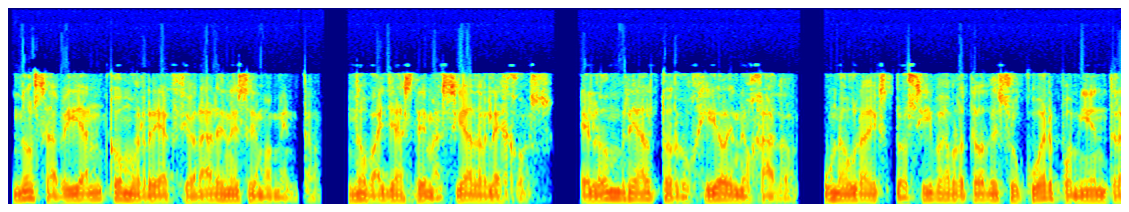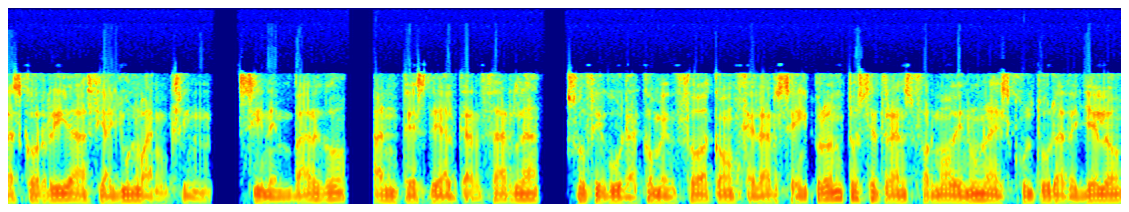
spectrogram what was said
No sabían cómo reaccionar en ese momento. No vayas demasiado lejos. El hombre alto rugió enojado. Una aura explosiva brotó de su cuerpo mientras corría hacia Yun Wangxin. Sin embargo, antes de alcanzarla, su figura comenzó a congelarse y pronto se transformó en una escultura de hielo,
